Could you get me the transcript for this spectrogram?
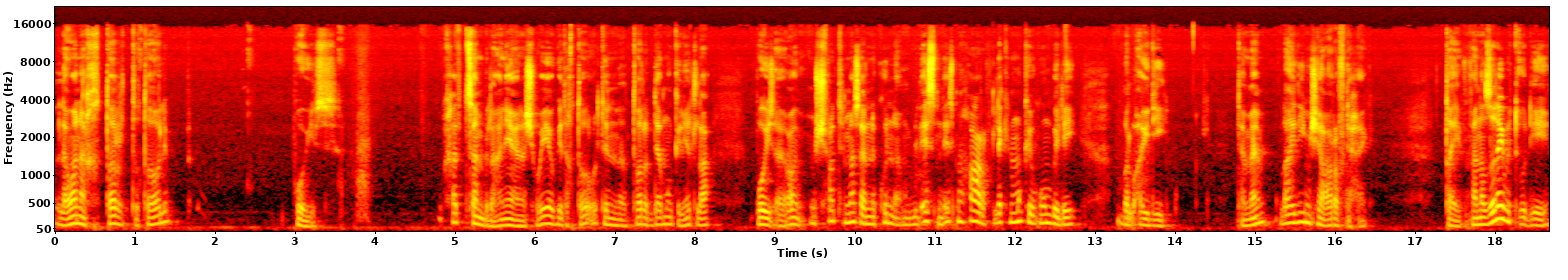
لو أنا اخترت طالب boys خدت sample عينيه أنا شوية وجيت أختار قلت إن الطالب ده ممكن يطلع boys أو مش شرط مثلا نكون بالاسم الاسم هعرف لكن ممكن يكون بالايه بال ID تمام؟ ال ID مش هيعرفني حاجة. طيب فالنظريه بتقول إيه؟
